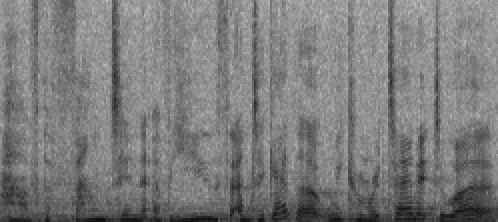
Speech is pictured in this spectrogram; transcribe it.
have the fountain of youth, and together we can return it to Earth.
